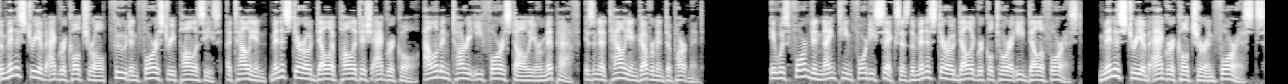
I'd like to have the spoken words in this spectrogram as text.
The Ministry of Agricultural, Food and Forestry Policies, Italian, Ministero della Politiche Agricole, Alimentari e Forestali or MIPAF, is an Italian government department. It was formed in 1946 as the Ministero dell'Agricoltura e della Forest Ministry of Agriculture and Forests",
